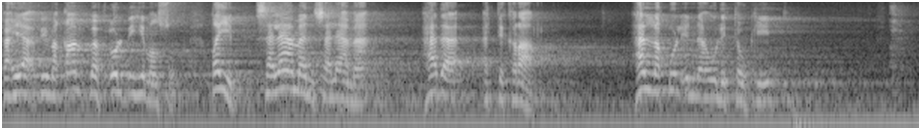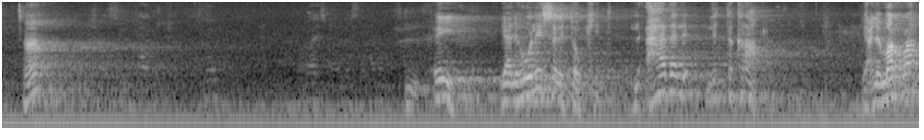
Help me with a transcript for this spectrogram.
فهي في مقام مفعول به منصوب. طيب سلاما سلاما هذا التكرار هل نقول إنه للتوكيد؟ ها؟ اي يعني هو ليس للتوكيد هذا للتكرار. يعني مرة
